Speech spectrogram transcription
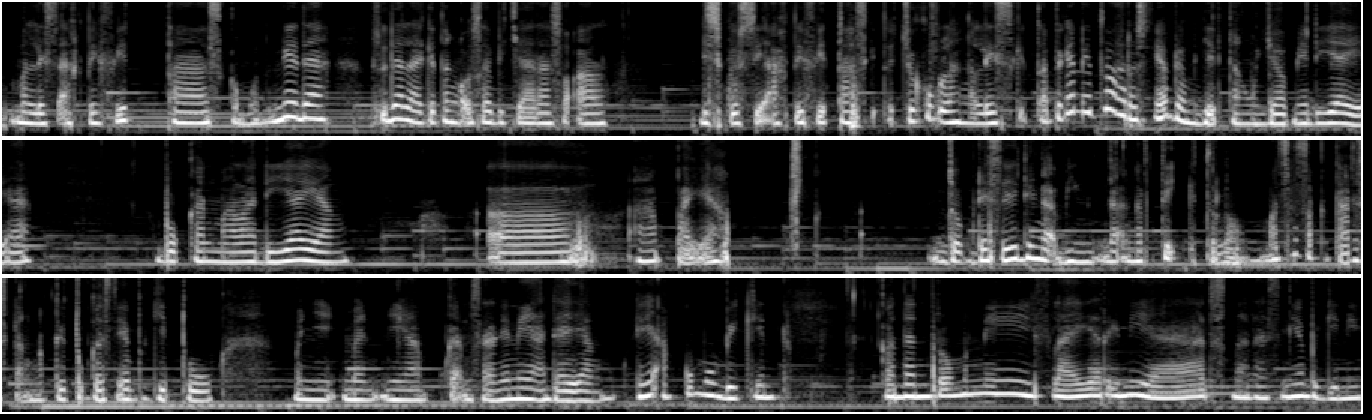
melis aktivitas kemudian ini udah sudahlah kita nggak usah bicara soal diskusi aktivitas gitu. Cukup lah ngelis gitu. Tapi kan itu harusnya udah menjadi tanggung jawabnya dia ya. Bukan malah dia yang uh, apa ya job desk aja dia nggak nggak ngerti gitu loh. Masa sekretaris nggak ngerti tugasnya begitu? Menyi menyiapkan. Misalnya nih ada yang eh aku mau bikin konten promo nih flyer ini ya. Terus narasinya begini.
